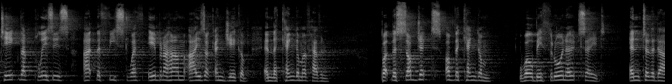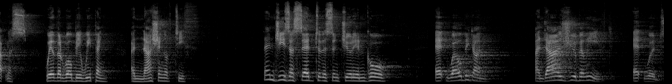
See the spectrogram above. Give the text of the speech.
take their places at the feast with Abraham, Isaac, and Jacob in the kingdom of heaven. But the subjects of the kingdom will be thrown outside into the darkness, where there will be weeping and gnashing of teeth. Then Jesus said to the centurion, Go, it will be done, and as you believed, it would.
